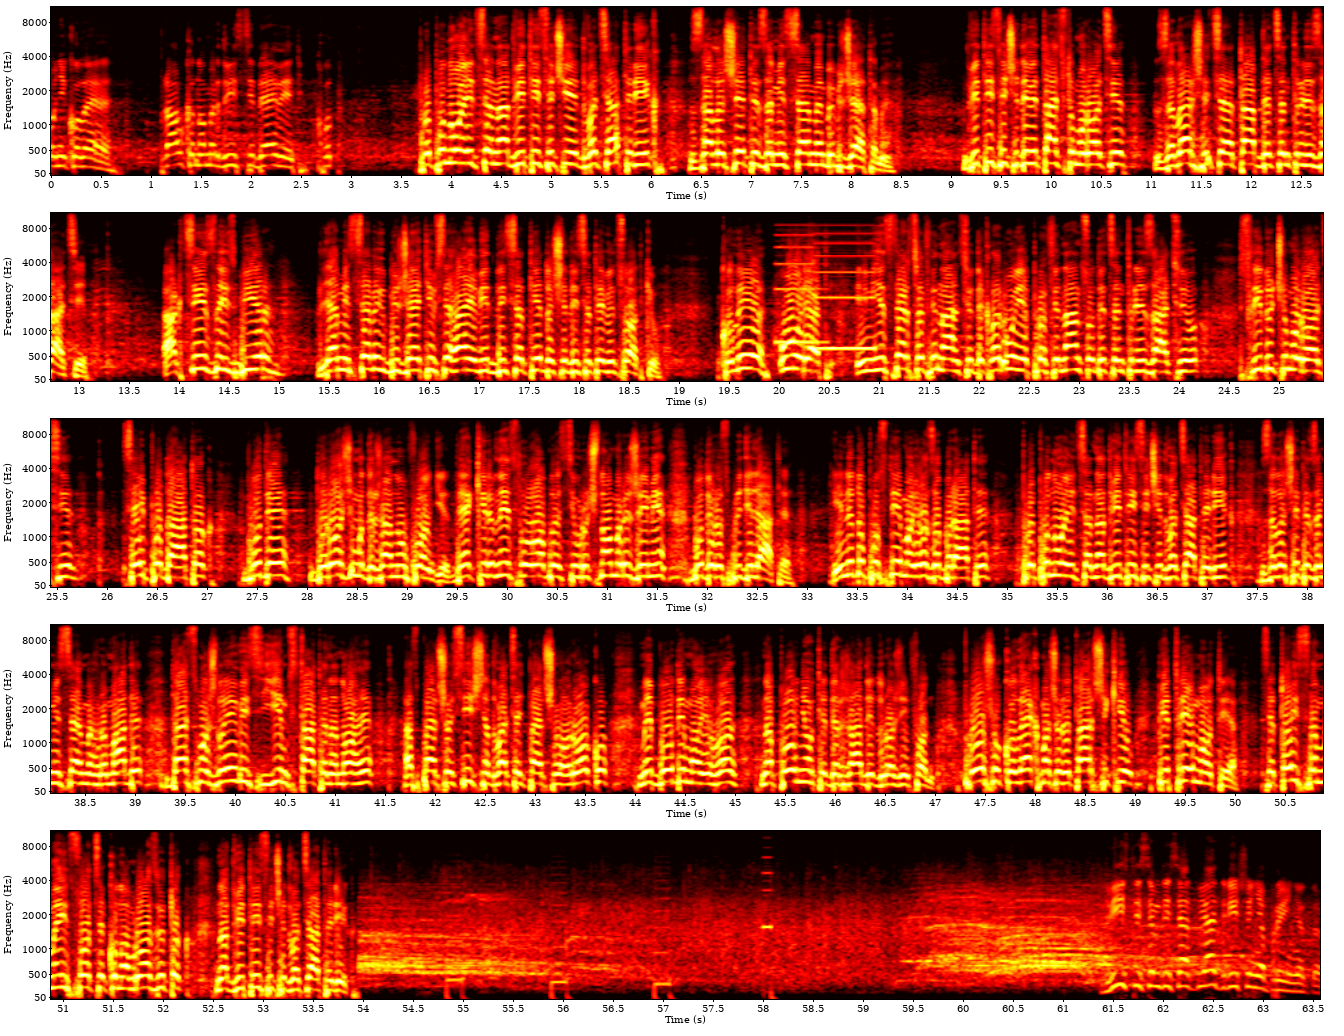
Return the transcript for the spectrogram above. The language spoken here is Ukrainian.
Шановні колеги, правка номер 209. Пропонується на 2020 рік залишити за місцевими бюджетами. У 2019 році завершиться етап децентралізації. Акцизний збір для місцевих бюджетів сягає від 10 до 60 відсотків. Коли уряд і Міністерство фінансів декларує про фінансову децентралізацію, в слідучому році цей податок буде в дорожньому державному фонді, де керівництво області в ручному режимі буде розподіляти. І недопустимо його забирати. Пропонується на 2020 рік залишити за місцевими громади, дасть можливість їм стати на ноги. А з 1 січня 2021 року ми будемо його наповнювати державний дорожній фонд. Прошу колег-мажоритарщиків підтримувати. Це той самий соцекономрозвиток на 2020 рік. – 275. Рішення прийнято.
